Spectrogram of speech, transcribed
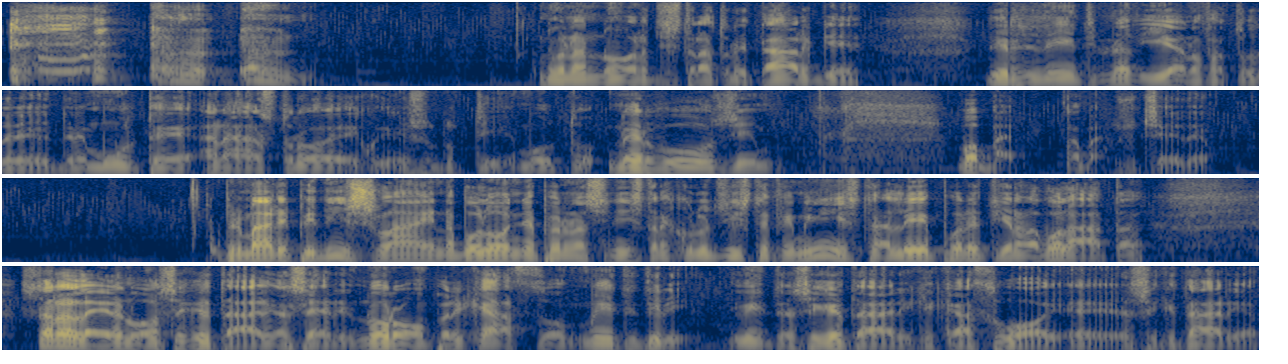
Non hanno registrato le targhe dei residenti in una via, hanno fatto delle, delle multe a nastro e quindi sono tutti molto nervosi. Vabbè, vabbè, succede. Primaria PD, Schlein a Bologna per una sinistra ecologista e femminista, Lepore tira la volata, sarà lei la nuova segretaria, serie, non rompere il cazzo, mettiti lì, diventa segretaria, che cazzo vuoi, eh, segretaria.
